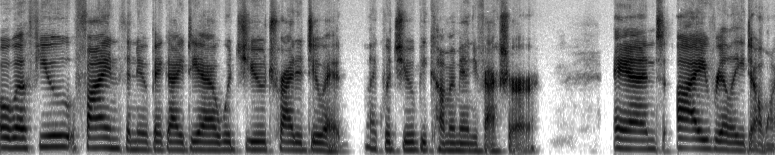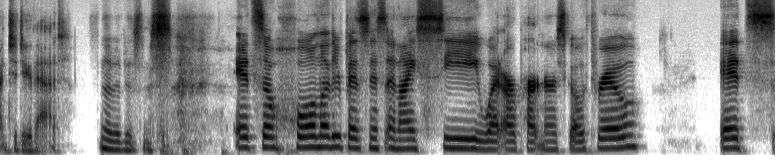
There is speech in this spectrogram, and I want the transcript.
oh well if you find the new big idea would you try to do it? Like would you become a manufacturer? And i really don't want to do that. It's another business. It's a whole nother business and i see what our partners go through. It's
